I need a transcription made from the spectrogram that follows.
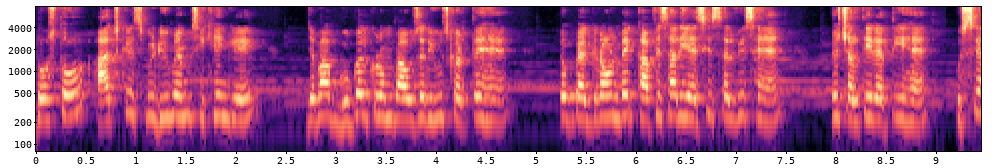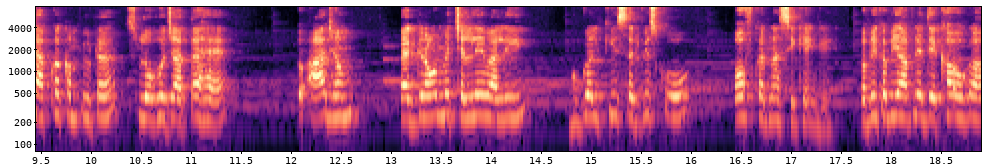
दोस्तों, आज के इस वीडियो में हम सीखेंगे, जब आप गूगल क्रोम ब्राउज़र यूज़ करते हैं तो बैकग्राउंड में काफ़ी सारी ऐसी सर्विस हैं जो चलती रहती हैं। उससे आपका कंप्यूटर स्लो हो जाता है। तो आज हम बैकग्राउंड में चलने वाली गूगल की सर्विस को ऑफ़ करना सीखेंगे। कभी कभी आपने देखा होगा,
